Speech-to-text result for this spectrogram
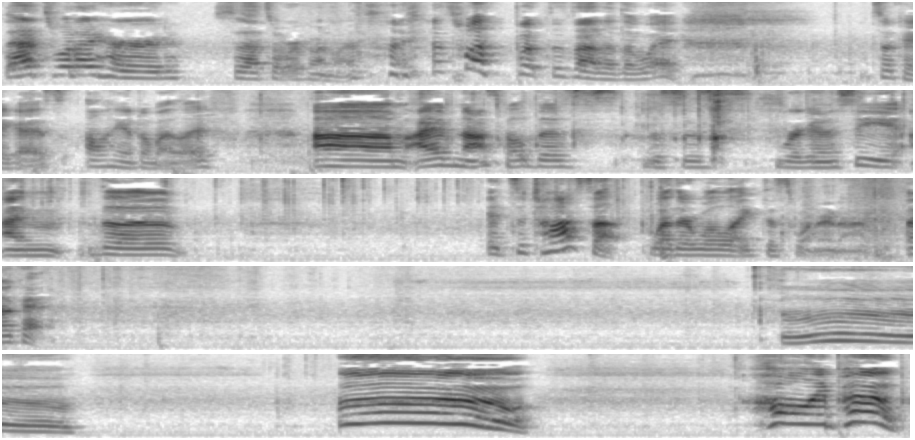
That's what I heard. So that's what we're going with. I just want to put this out of the way. It's okay, guys. I'll handle my life. Um, I have not smelled this. This is, we're going to see. I'm the, it's a toss up whether we'll like this one or not. Okay. Ooh. Holy poop!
